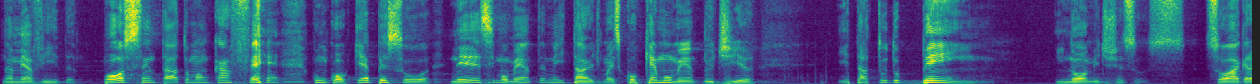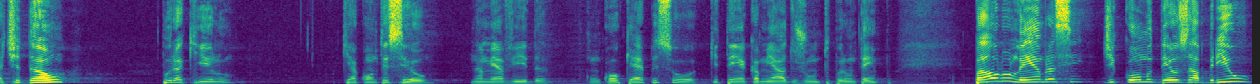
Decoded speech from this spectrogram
na minha vida. Posso sentar, tomar um café com qualquer pessoa, nesse momento é meio tarde, mas qualquer momento do dia, e está tudo bem, em nome de Jesus. Só há gratidão por aquilo que aconteceu na minha vida com qualquer pessoa que tenha caminhado junto por um tempo. Paulo lembra-se de como Deus abriu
